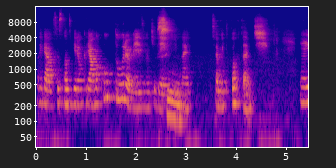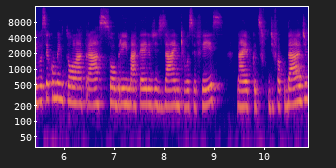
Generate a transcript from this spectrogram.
Legal, vocês conseguiram criar uma cultura mesmo aqui dentro, Sim. né? Isso é muito importante. É, e você comentou lá atrás sobre matérias de design que você fez na época de, de faculdade.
